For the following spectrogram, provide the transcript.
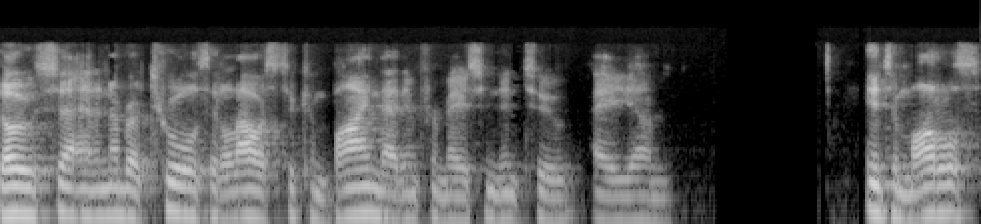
those uh, and a number of tools that allow us to combine that information into a um, into models.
